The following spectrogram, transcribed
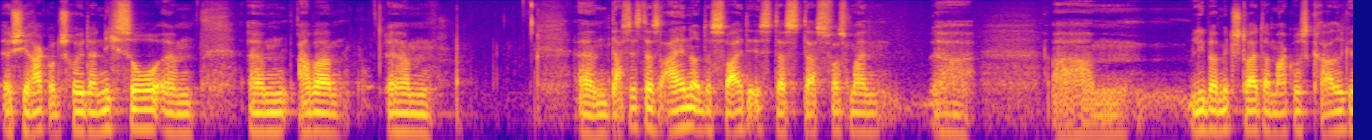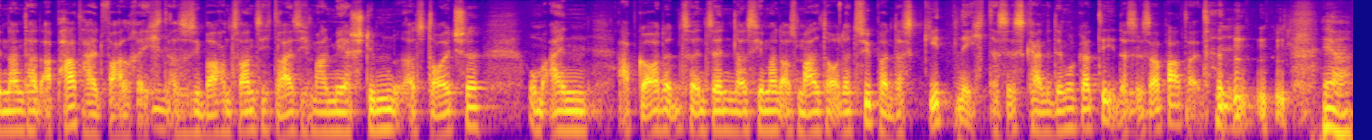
Äh, Chirac und Schröder nicht so. Ähm, ähm, aber ähm, ähm, das ist das eine. Und das zweite ist, dass das, was mein äh, ähm, lieber Mitstreiter Markus Krall genannt hat, Apartheid-Wahlrecht. Mhm. Also sie brauchen 20, 30 Mal mehr Stimmen als Deutsche, um einen Abgeordneten zu entsenden als jemand aus Malta oder Zypern. Das geht nicht. Das ist keine Demokratie. Das ist Apartheid. Ja,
